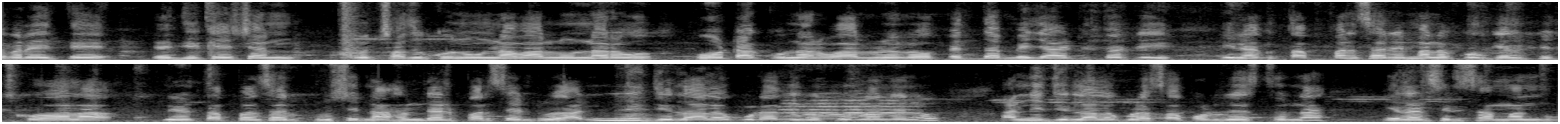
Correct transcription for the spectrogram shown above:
ఎవరైతే ఎడ్యుకేషన్ చదువుకుని ఉన్న వాళ్ళు ఉన్నారు ఓటాకు ఉన్నారు వాళ్ళు ఉన్నారో పెద్ద మెజారిటీ తోటి ఈయనకు తప్పనిసరి మనకు గెలిపించుకోవాలా? నేను తప్పనిసరి కృషి నా హండ్రెడ్ పర్సెంట్ అన్ని జిల్లాలకు కూడా దిగుతున్నా నేను. అన్ని జిల్లాలకు కూడా సపోర్ట్ చేస్తున్నా. ఎలక్ట్రిసిటీ సంబంధం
